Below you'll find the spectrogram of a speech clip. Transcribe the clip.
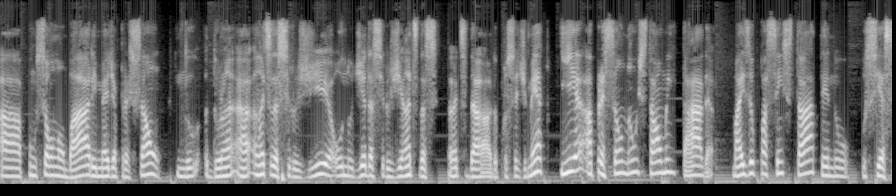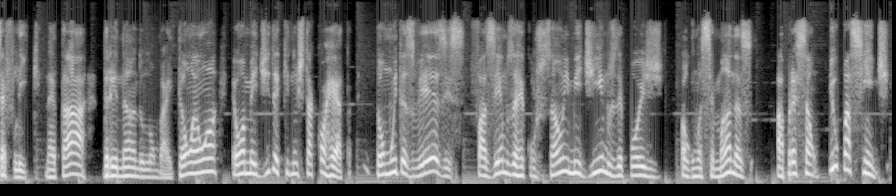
a punção lombar e média pressão no, durante, antes da cirurgia ou no dia da cirurgia, antes, das, antes da, do procedimento, e a pressão não está aumentada, mas o paciente está tendo o CSF leak, né? Está drenando o lombar. Então é uma, é uma medida que não está correta. Então muitas vezes fazemos a reconstrução e medimos depois de algumas semanas a pressão. E o paciente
